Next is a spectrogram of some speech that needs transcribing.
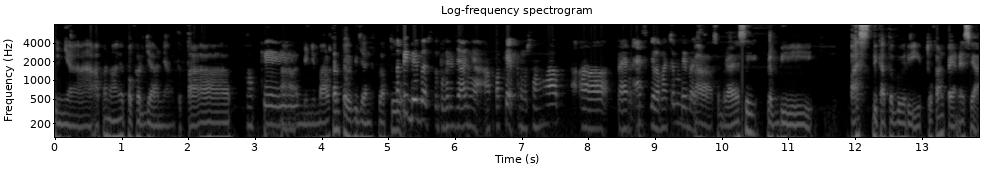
punya apa namanya pekerjaan yang tetap Oke. Nah, minimal kan pekerjaan tetap tuh Tapi bebas tuh pekerjaannya. Apa kayak pengusaha, eh, PNS segala macam bebas. ah, sebenarnya sih lebih pas di kategori itu kan PNS ya.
